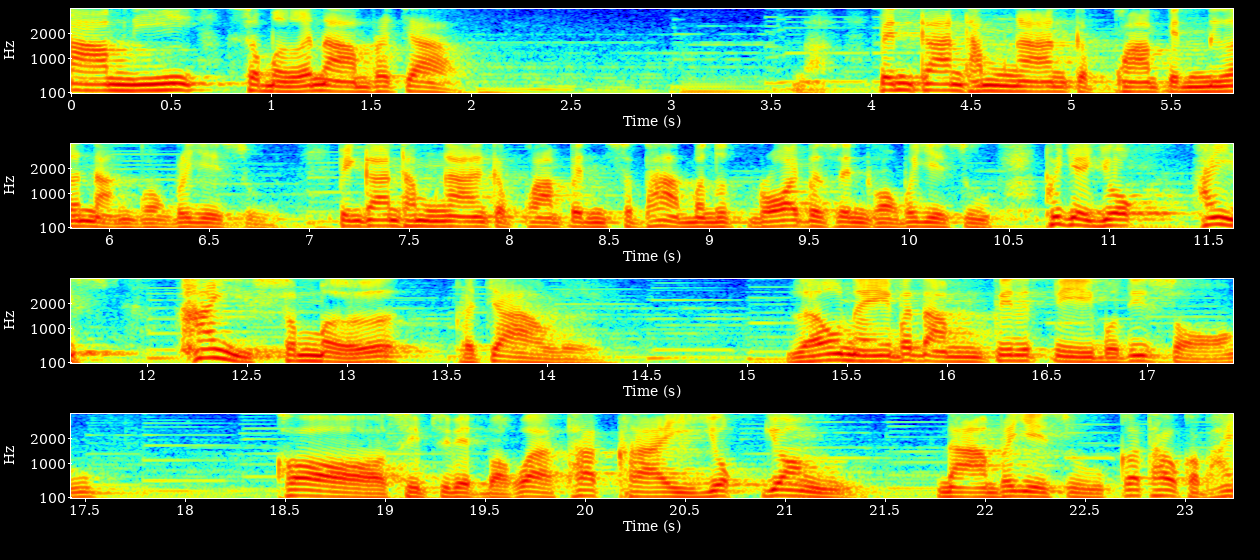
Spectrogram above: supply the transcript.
นามนี้เสมอนามพระเจ้านะ เป็นการทำงานกับความเป็นเนื้อหนังของพระเยซู เป็นการทำงานกับความเป็นสภาพมนุษย์ร้อยเปอร์เซ็นต์ของพระเยซู เพื่อจะยกให้ให้เสมอพระเจ้าเลย แล้วในพระธรรมฟิลิปปีบทที่สองข้อ 10 11 บอกว่าถ้าใครยกย่องนามพระเยซูก็เท่ากับให้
